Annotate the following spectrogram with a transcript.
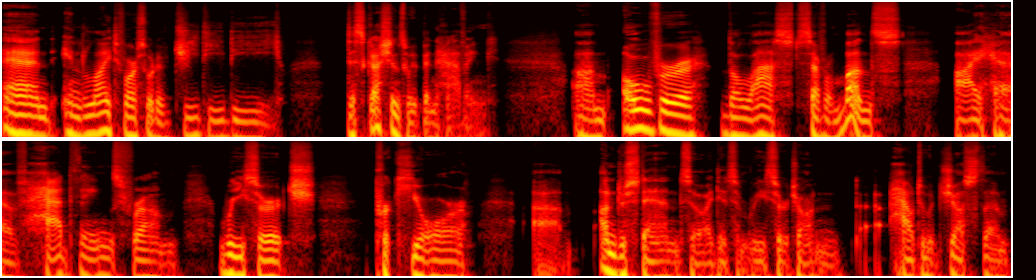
And in light of our sort of GTD discussions we've been having um, over the last several months, I have had things from research, procure, um, understand. So I did some research on uh, how to adjust them.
